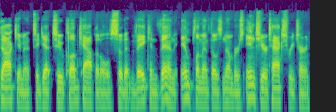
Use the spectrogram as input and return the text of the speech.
document to get to club capital so that they can then implement those numbers into your tax return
